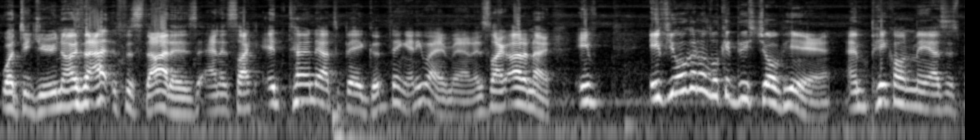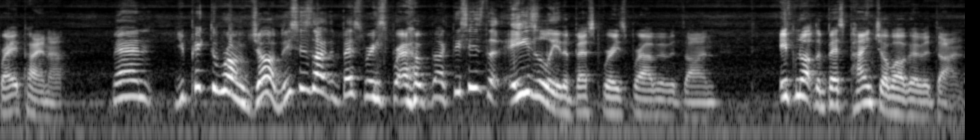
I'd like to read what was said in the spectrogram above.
what did you know that for starters? And it's like, it turned out to be a good thing anyway, man. It's like, I don't know. If if you're gonna look at this job here and pick on me as a spray painter, man, you picked the wrong job. This is like the best respray. Like this is the easily the best respray I've ever done, if not the best paint job I've ever done.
